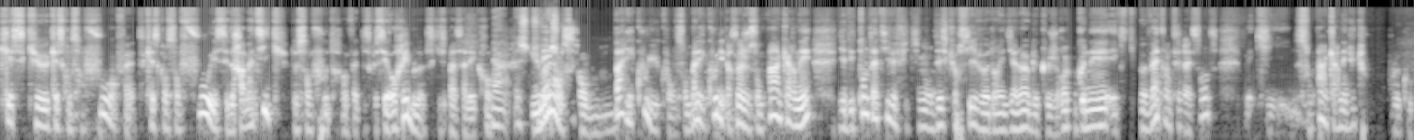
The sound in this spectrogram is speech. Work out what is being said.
qu'est-ce que qu'est-ce qu'on s'en fout en fait? Qu'est-ce qu'on s'en fout? Et c'est dramatique de s'en foutre en fait parce que c'est horrible ce qui se passe à l'écran. Ben, Mais vois, on s'en bat les couilles, quoi. On s'en bat les couilles. Les personnages ne sont pas incarnés. Il y a des tentatives effectivement discursives dans les dialogues que je reconnais et qui peuvent être intéressantes, mais qui ne sont pas incarnées du tout pour le coup.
